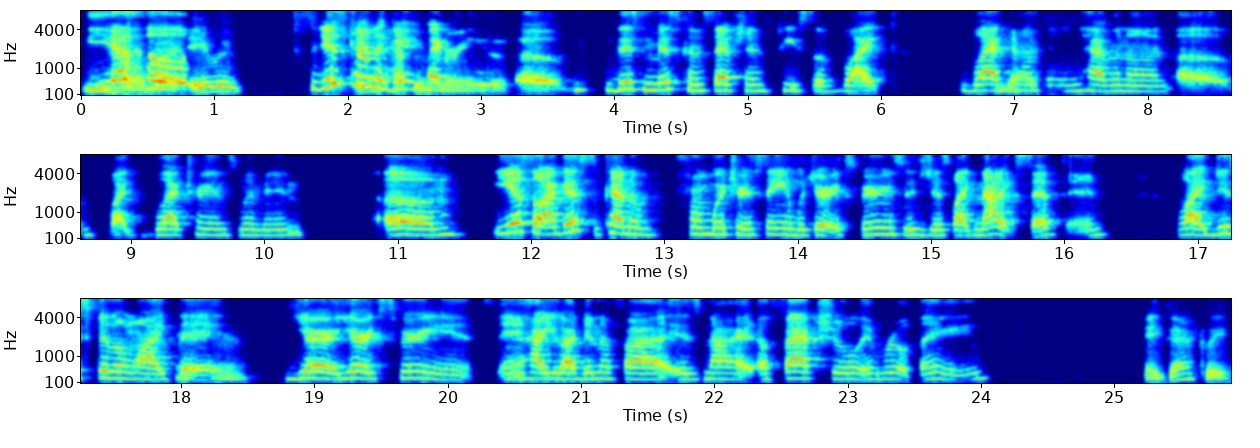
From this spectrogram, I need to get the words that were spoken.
yeah, know, so it was just kind of getting back memory. to uh, this misconceptions piece of like black yes. women having on uh, like black trans women. Um, yeah, so I guess kind of from what you're saying with your experience is just like not accepting, like just feeling like that mm-hmm. your your experience and how you identify is not a factual and real thing. Exactly.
